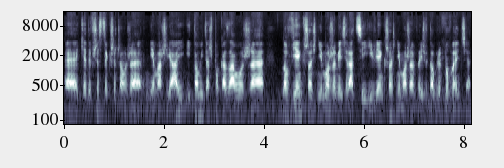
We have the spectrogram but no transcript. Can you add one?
e, kiedy wszyscy krzyczą, że nie masz jaj i to mi też pokazało, że no większość nie może mieć racji i większość nie może wyjść w dobrym momencie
